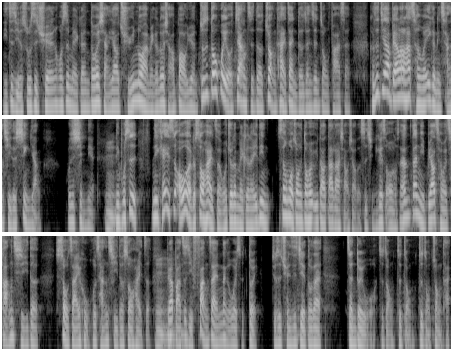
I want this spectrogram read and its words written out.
你自己的舒适圈，或是每个人都会想要取暖，每个人都想要抱怨，就是都会有这样子的状态在你的人生中发生。可是，尽量不要让它成为一个你长期的信仰或是信念。嗯，你不是，你可以是偶尔的受害者。我觉得每个人一定生活中都会遇到大大小小的事情，你可以是偶尔，但但你不要成为长期的受灾户或长期的受害者。嗯，不要把自己放在那个位置。对，就是全世界都在。针对我这种这种这种状态，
